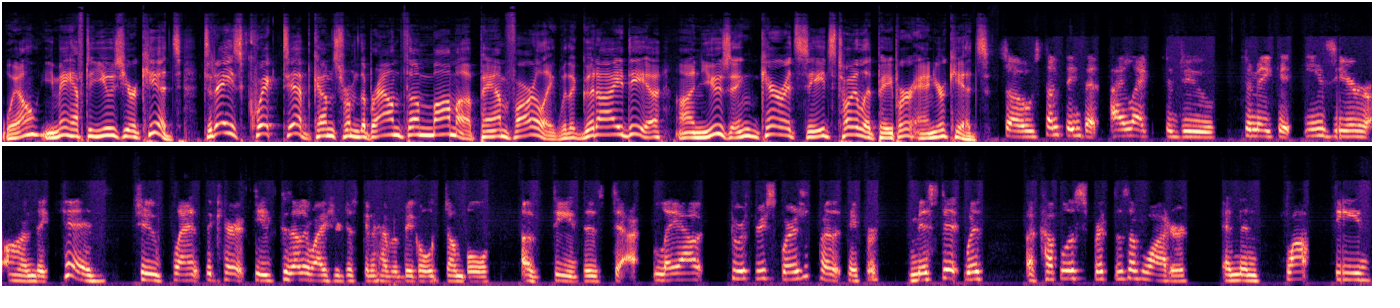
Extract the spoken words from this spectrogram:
Well, you may have to use your kids. Today's quick tip comes from the brown thumb mama, Pam Farley, with a good idea on using carrot seeds, toilet paper, and your kids. So, something that I like to do to make it easier on the kids to plant the carrot seeds, because otherwise you're just going to have a big old jumble of seeds, is to lay out two or three squares of toilet paper, mist it with a couple of spritzes of water, and then plop seeds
